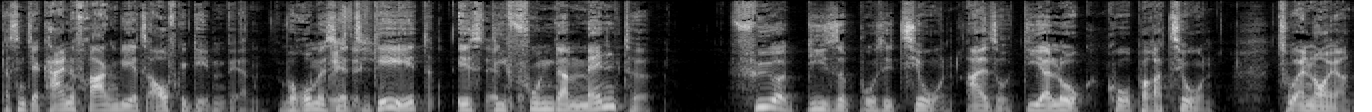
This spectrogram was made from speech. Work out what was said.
Das sind ja keine Fragen, die jetzt aufgegeben werden. Worum es Richtig. jetzt geht, ist Sehr die Fundamente für diese Position, also Dialog, Kooperation, zu erneuern.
